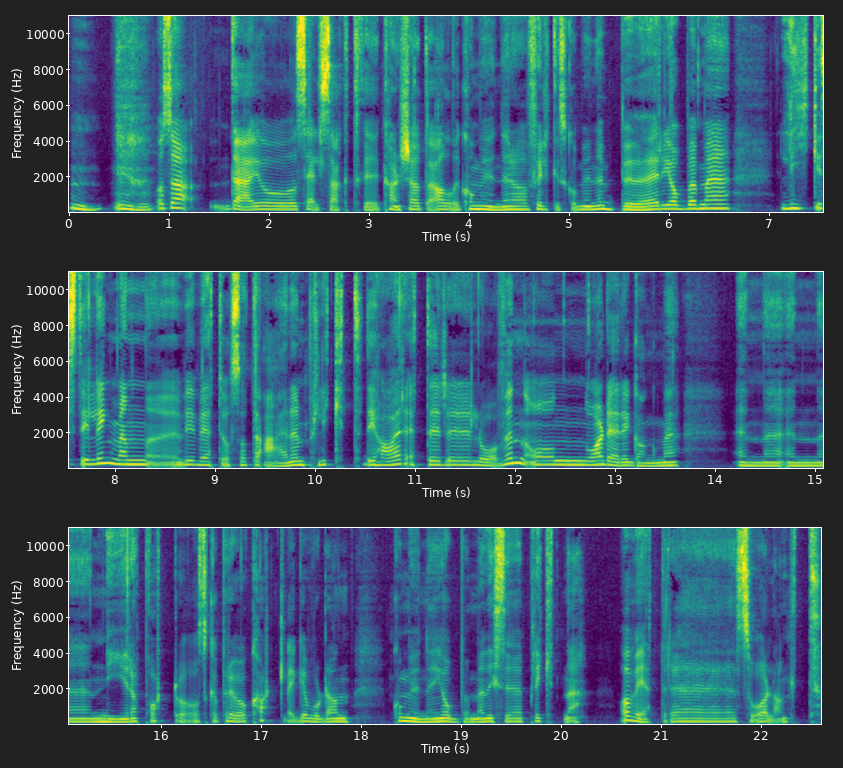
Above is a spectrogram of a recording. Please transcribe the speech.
Mm. Mm Og så Det er jo selvsagt kanskje at alle kommuner og fylkeskommuner bør jobbe med likestilling, men eh, vi vet jo også at det er en plikt de har etter eh, loven. Og nå er dere i gang med en, en eh, ny rapport og skal prøve å kartlegge hvordan kommunene jobber med disse pliktene. Hva vet dere så langt?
